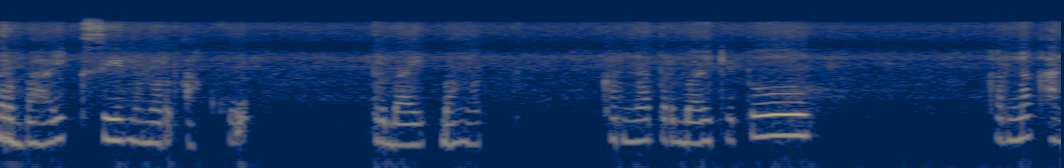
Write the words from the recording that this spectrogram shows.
terbaik sih menurut aku. Terbaik banget. Karena terbaik itu karena kan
